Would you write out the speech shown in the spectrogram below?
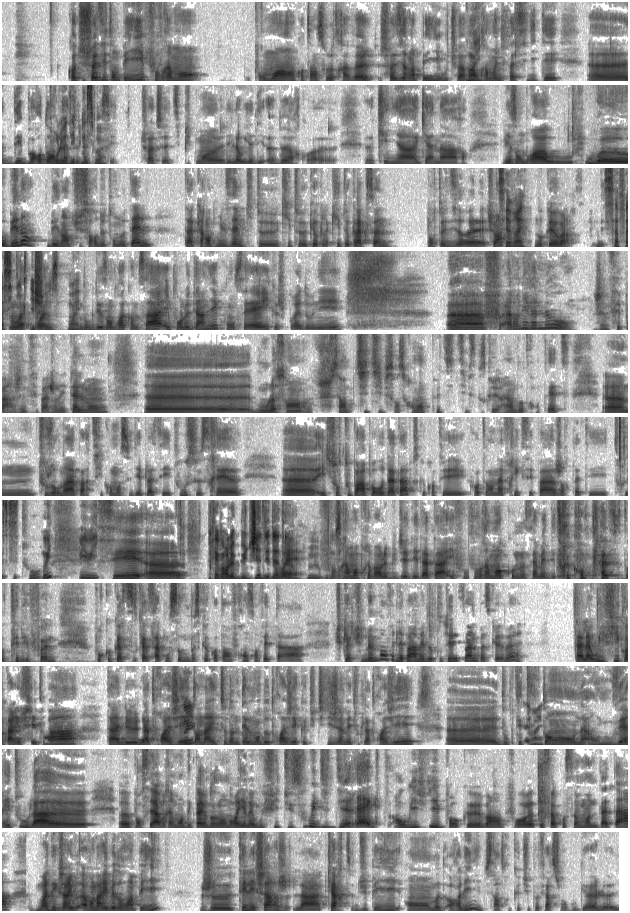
quand tu choisis ton pays, il faut vraiment, pour moi, hein, quand tu es en solo travel, choisir un pays où tu vas avoir Oui. vraiment une facilité débordante Pour le à te déplacement. déplacer. Tu vois, typiquement là où il y a des Uber, quoi, Kenya, Ghana, enfin, les endroits où, ou euh, au Bénin. Bénin, tu sors de ton hôtel, tu as 40 000 zèmes qui te, qui te, qui te klaxonnent pour te dire, euh, tu vois. C'est vrai. Donc euh, voilà. Ça facilite Ouais, les ouais. choses. Ouais. Donc des endroits comme ça. Et pour le dernier conseil que je pourrais donner, euh, I don't even know. Je ne sais pas, je ne sais pas, j'en ai tellement. Euh, bon là c'est un, c'est un petit tips, hein, c'est vraiment un petit tips parce que j'ai rien d'autre en tête. Euh, toujours dans la partie comment se déplacer et tout, ce serait euh, et surtout par rapport aux data parce que quand t'es quand t'es en Afrique c'est pas genre t'as tes trucs et tout. Oui, oui, oui. C'est euh, Prévoir le budget des data. Ouais, Mmh, il faut vraiment prévoir le budget des datas. Il faut, faut vraiment commencer à mettre des trucs en place sur ton téléphone pour que ça, consomme. Parce que quand t'es en France, en fait, t'as, tu calcules même pas en fait les paramètres de ton téléphone parce que ouais, t'as la Wi-Fi quand t'arrives chez toi, T'as le, la 3G, t'en as, ils te donnent tellement de 3G que tu n'utilises jamais toute la 3G. Euh, donc, tu es tout le temps en, en, ouvert et tout. Là, euh, euh, pensez à vraiment, dès que tu dans un endroit, il y a la Wi-Fi, tu switches direct en Wi-Fi pour que, ben, pour que ça consomme moins de data. Moi, dès que j'arrive, avant d'arriver dans un pays, je télécharge la carte du pays en mode hors ligne. C'est un truc que tu peux faire sur Google.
